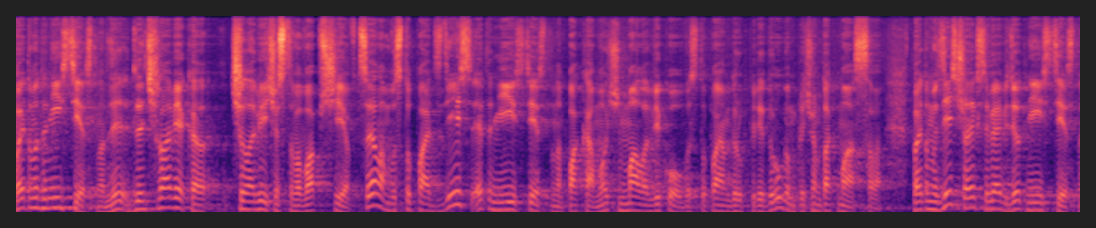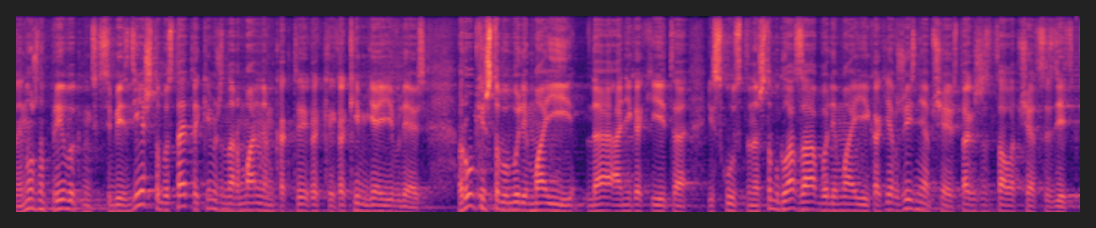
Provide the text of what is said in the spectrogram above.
Поэтому это неестественно. Для, для человека, человечества вообще в целом выступать здесь это неестественно пока. Мы очень мало веков выступаем друг перед другом, причем так массово. Поэтому здесь человек себя ведет неестественно. И нужно привыкнуть к себе здесь, чтобы стать таким же нормальным, как ты, как, каким я являюсь. Руки, чтобы были мои, да, а не какие-то искусственные. Чтобы глаза были мои, как я в жизни общаюсь, так же стал общаться здесь.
